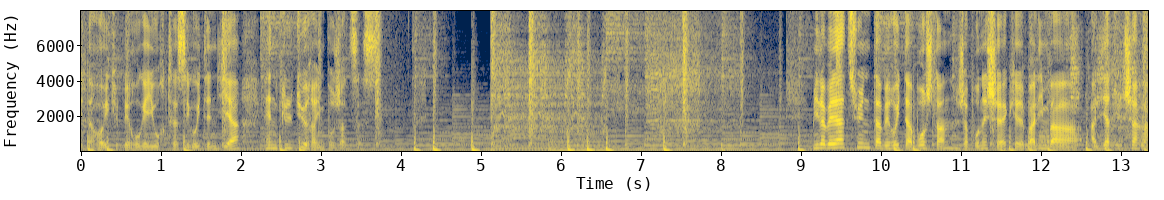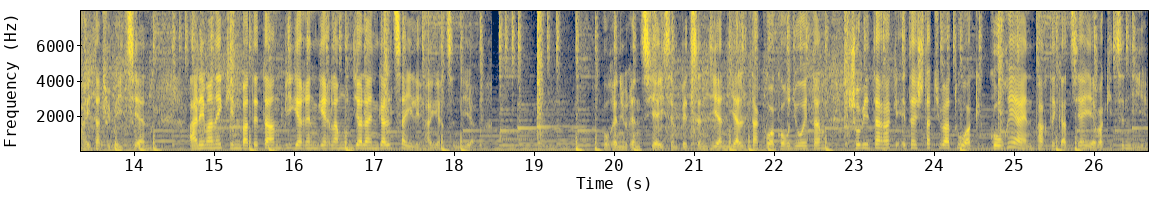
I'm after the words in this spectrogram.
eta hoik berrogei urtez egoiten dia hen kultura impozatzez. Mila bedatzun eta berroita bostan, japonesek balin ba aliatu txarra haitatu behitzien, alemanekin batetan bigarren gerla mundialaen galtzaile agertzen dira. Horren urentzia izenpetzen dian jaltako akordioetan, sobietarrak eta estatu batuak koreaen partekatzia eabakitzen die.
